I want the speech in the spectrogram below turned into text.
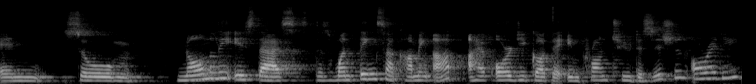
Mm-hmm. And so normally is that when things are coming up, I have already got the impromptu decision already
